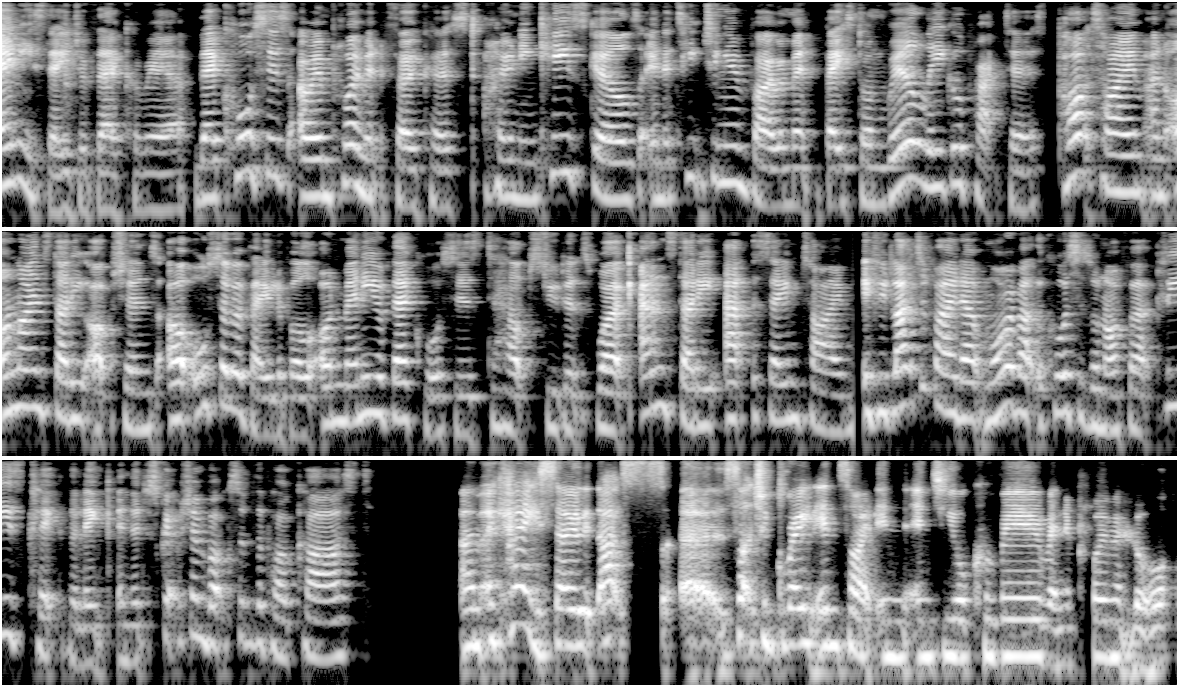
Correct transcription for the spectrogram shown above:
any stage stage of their career. Their courses are employment focused, honing key skills in a teaching environment based on real legal practice. Part time and online study options are also available on many of their courses to help students work and study at the same time. If you'd like to find out more about the courses on offer, please click the link in the description box of the podcast. Um, okay, so that's uh, such a great insight in, into your career and employment law.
